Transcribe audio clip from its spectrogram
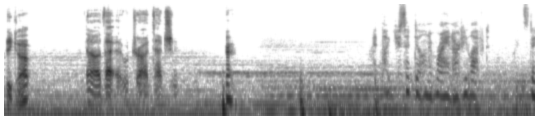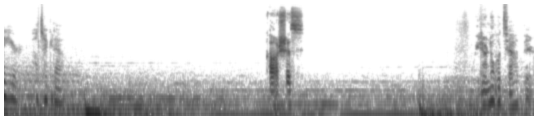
Speak up. No, that would draw attention. Okay. I thought you said Dylan and Ryan already left. Wait, stay here. I'll check it out. Cautious. We don't know what's out there.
